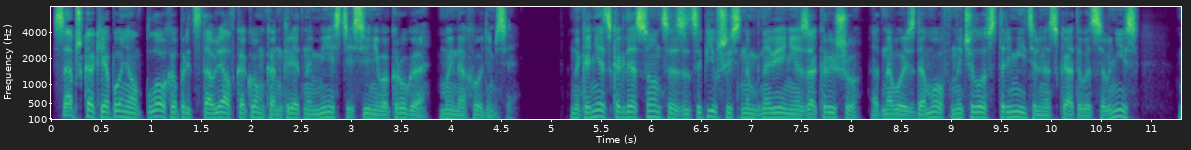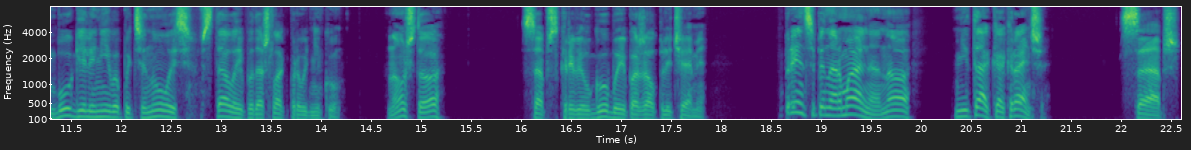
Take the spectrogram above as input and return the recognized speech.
Сапш, как я понял, плохо представлял, в каком конкретном месте синего круга мы находимся. Наконец, когда солнце, зацепившись на мгновение за крышу одного из домов, начало стремительно скатываться вниз, Буги лениво потянулась, встала и подошла к проводнику. «Ну что?» Сапш скривил губы и пожал плечами. «В принципе, нормально, но не так, как раньше». «Сапш»,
